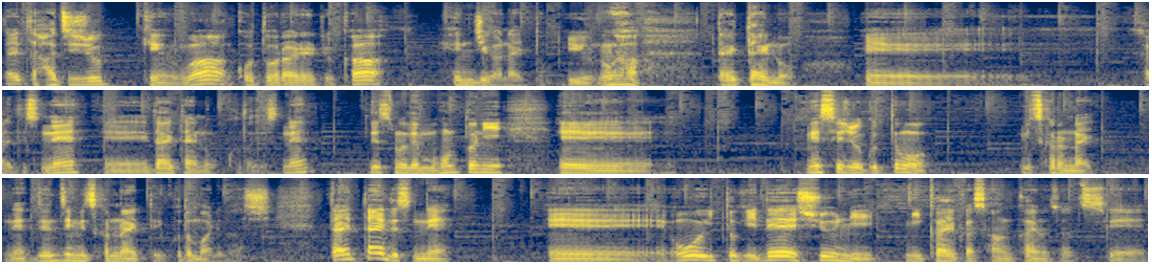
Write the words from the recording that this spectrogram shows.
大体80件は断られるか返事がないというのが大体の、えー、あれですね、えー、大体のことですね。ですのでもう本当に、えー、メッセージを送っても見つからない、ね、全然見つからないということもありますし。大体ですねえー、多い時で週に2回か3回の撮影、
